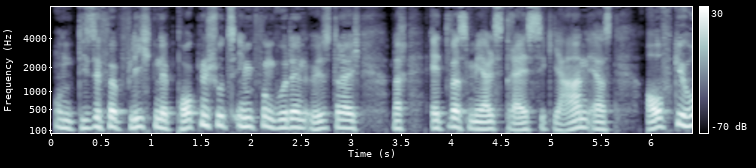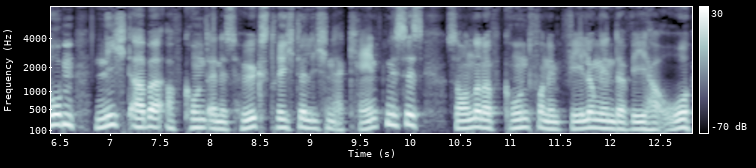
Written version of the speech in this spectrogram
Und diese verpflichtende Pockenschutzimpfung wurde in Österreich nach etwas mehr als 30 Jahren erst aufgehoben, nicht aber aufgrund eines höchstrichterlichen Erkenntnisses, sondern aufgrund von Empfehlungen der WHO,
